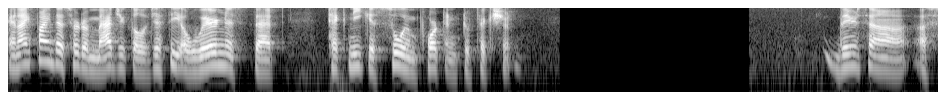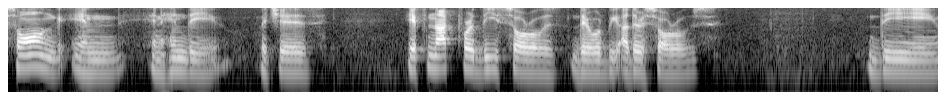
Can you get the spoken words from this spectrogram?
And I find that sort of magical, just the awareness that technique is so important to fiction. There's a, a song in, in Hindi which is, if not for these sorrows, there would be other sorrows. The,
